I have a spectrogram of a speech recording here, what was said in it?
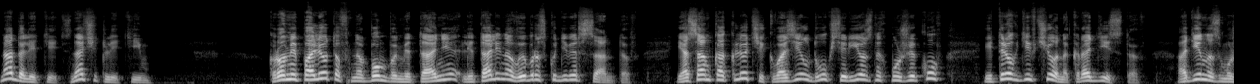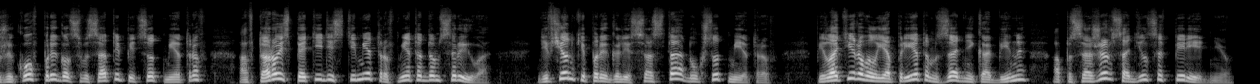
надо лететь, значит летим». Кроме полетов на бомбометание, летали на выброску диверсантов. Я сам как летчик возил двух серьезных мужиков и трех девчонок-радистов. Один из мужиков прыгал с высоты 500 метров, а второй с 50 метров методом срыва. Девчонки прыгали со 100-200 метров. Пилотировал я при этом с задней кабины, а пассажир садился в переднюю.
